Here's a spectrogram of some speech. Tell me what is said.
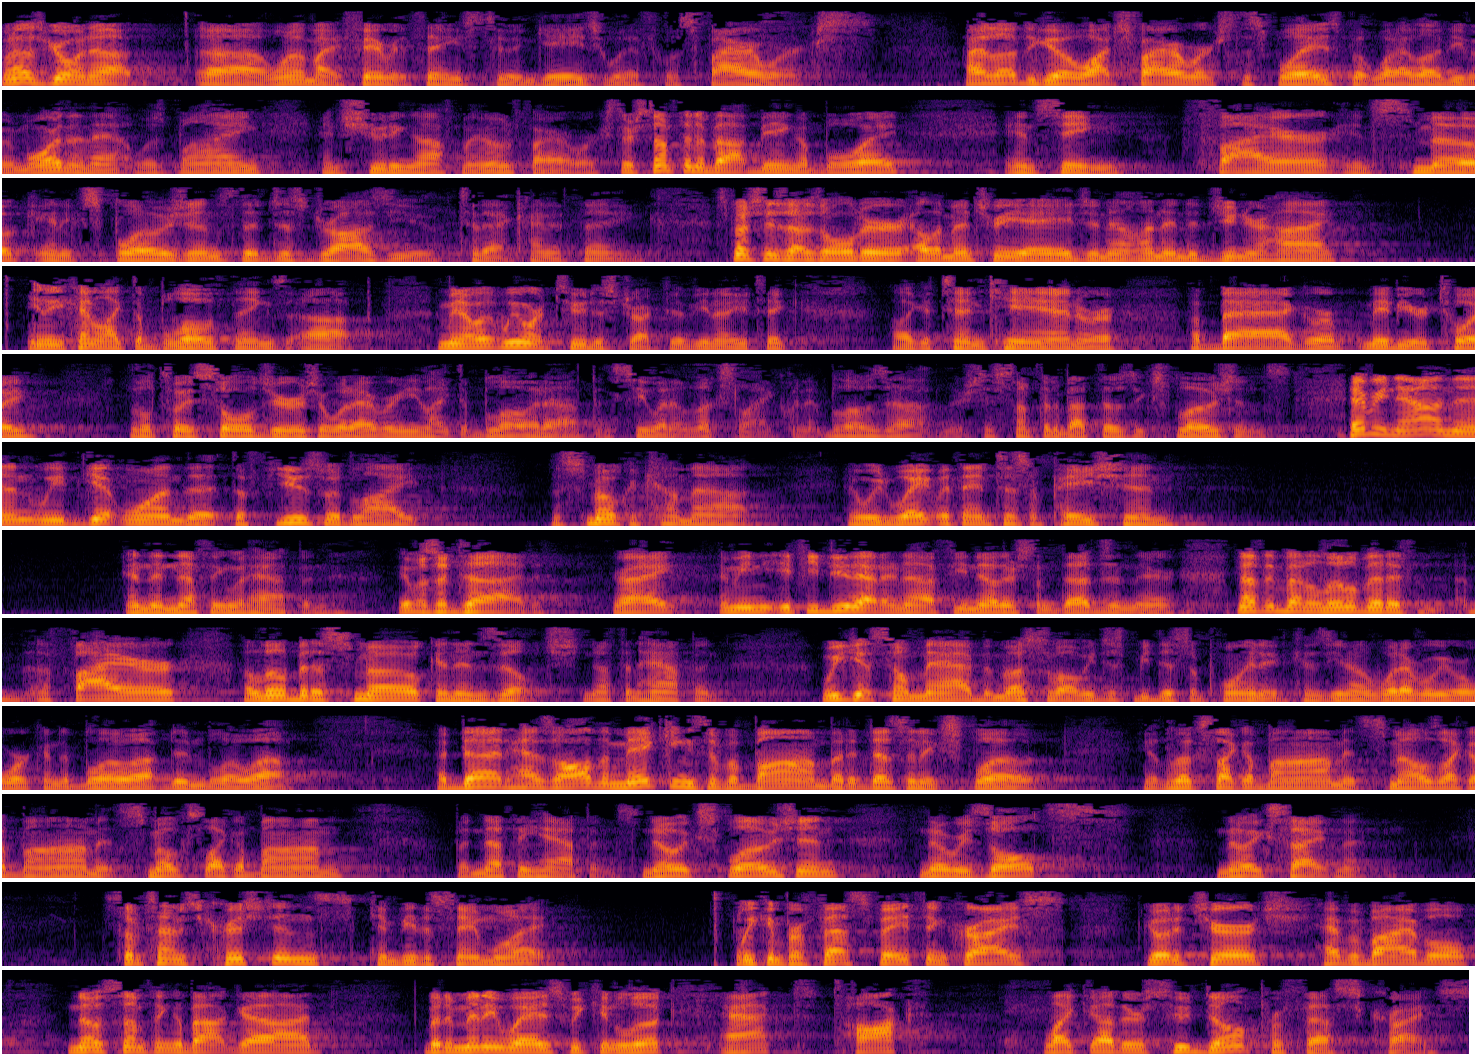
When I was growing up, uh, one of my favorite things to engage with was fireworks. I loved to go watch fireworks displays, but what I loved even more than that was buying and shooting off my own fireworks. There's something about being a boy and seeing fire and smoke and explosions that just draws you to that kind of thing. Especially as I was older, elementary age and on into junior high, you know, you kind of like to blow things up. I mean, we weren't too destructive. You know, you take like a tin can or a bag or maybe your toy little toy soldiers or whatever, and you like to blow it up and see what it looks like when it blows up. There's just something about those explosions. Every now and then we'd get one that the fuse would light, the smoke would come out, and we'd wait with anticipation, and then nothing would happen. It was a dud, right? I mean, if you do that enough, you know there's some duds in there. Nothing but a little bit of fire, a little bit of smoke, and then zilch. Nothing happened we get so mad, but most of all, we just be disappointed because, you know, whatever we were working to blow up didn't blow up. A dud has all the makings of a bomb, but it doesn't explode. It looks like a bomb, it smells like a bomb, it smokes like a bomb, but nothing happens. No explosion, no results, no excitement. Sometimes Christians can be the same way. We can profess faith in Christ, go to church, have a Bible, know something about God, but in many ways, we can look, act, talk like others who don't profess Christ.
